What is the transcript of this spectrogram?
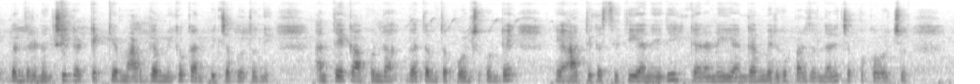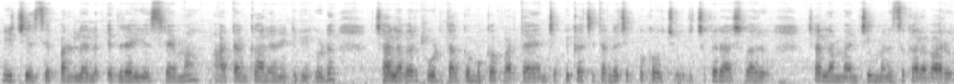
ఇబ్బందుల నుంచి గట్టెక్కే మార్గం మీకు కనిపించబోతుంది. అంతేకాకుండా గతంతో పోల్చుకుంటే మీ ఆర్థిక స్థితి అనేది గణనీయంగా మెరుగుపడుతుందని చెప్పుకోవచ్చు. మీరు చేసే పనులలో ఎదురయ్యే శ్రమ ఆటంకాలన్నిటివి కూడా చాలా వరకు కూడా తగ్గుముఖ పడతాయని చెప్పి ఖచ్చితంగా చెప్పుకోవచ్చు. రుచిక రాశివారు చాలా మంచి మనసు కలవారు.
